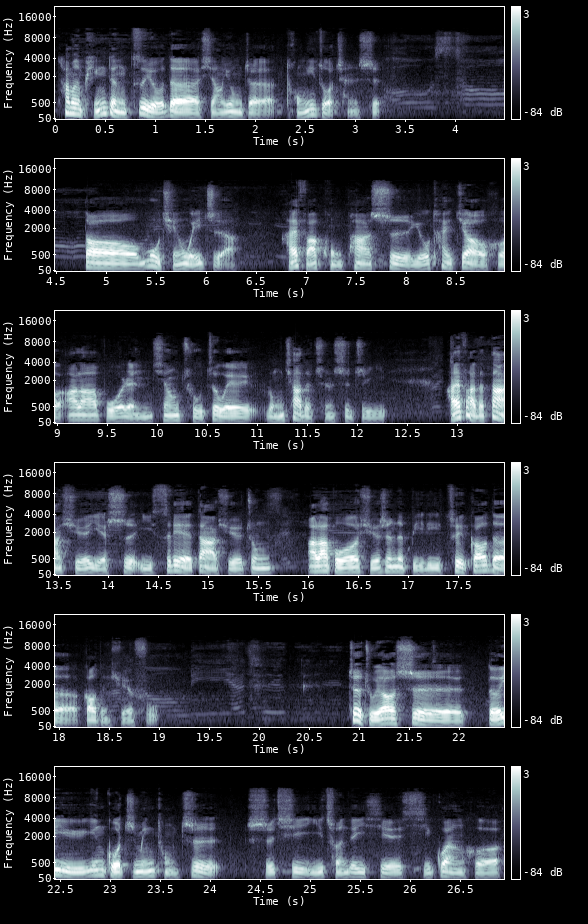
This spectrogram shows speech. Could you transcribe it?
他们平等自由地享用着同一座城市。到目前为止啊，海法恐怕是犹太教和阿拉伯人相处最为融洽的城市之一。海法的大学也是以色列大学中阿拉伯学生的比例最高的高等学府。这主要是得益于英国殖民统治时期遗存的一些习惯和。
